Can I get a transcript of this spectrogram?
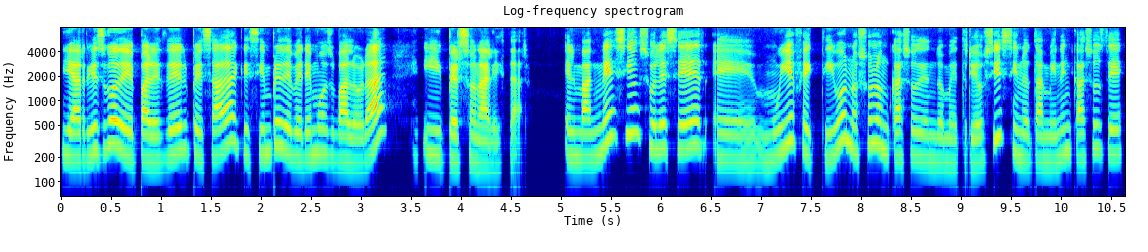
y a riesgo de parecer pesada, que siempre deberemos valorar y personalizar. El magnesio suele ser eh, muy efectivo no solo en caso de endometriosis, sino también en casos de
